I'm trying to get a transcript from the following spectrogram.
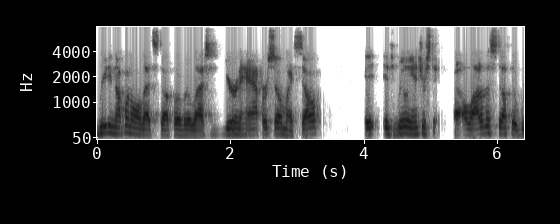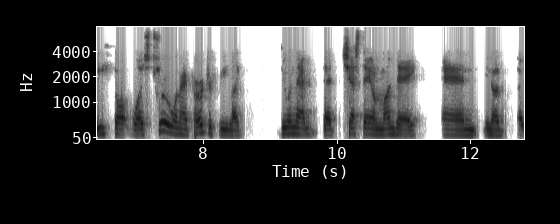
reading up on all that stuff over the last year and a half or so myself, it, it's really interesting. A lot of the stuff that we thought was true in hypertrophy, like doing that that chest day on Monday and you know a,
